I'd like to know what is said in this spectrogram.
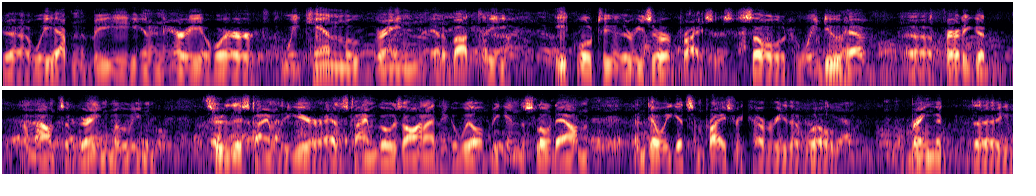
Uh, we happen to be in an area where we can move grain at about the equal to the reserve prices. So we do have uh, fairly good amounts of grain moving through this time of the year. As time goes on, I think it will begin to slow down until we get some price recovery that will bring the, the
